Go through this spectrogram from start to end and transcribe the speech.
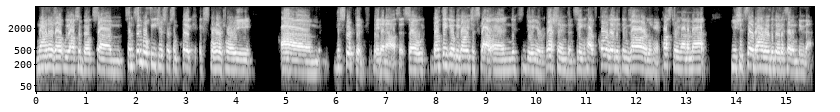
Now there's, a- we also built some, some simple features for some quick exploratory um, descriptive data analysis. So don't think you'll be going to Scout and doing your regressions and seeing how correlated things are, looking at clustering on a map. You should still download the data set and do that.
